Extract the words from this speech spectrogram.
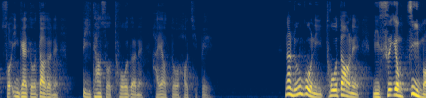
所应该得到的呢，比他所托的呢还要多好几倍。那如果你拖到呢？你是用计谋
